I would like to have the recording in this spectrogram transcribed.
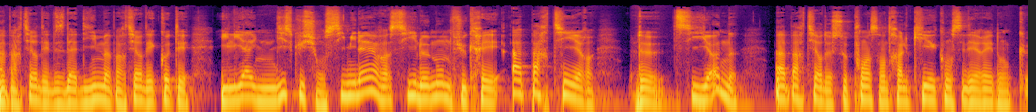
à partir des Zdadim, à partir des côtés. Il y a une discussion similaire si le monde fut créé à partir de Tzion, à partir de ce point central qui est considéré donc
